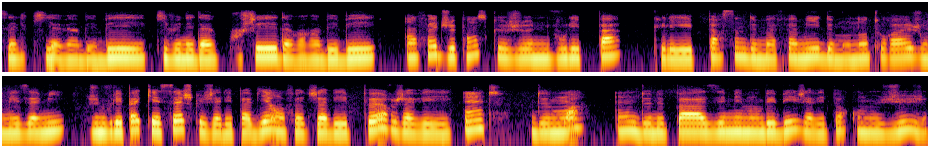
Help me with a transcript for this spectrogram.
celle qui avait un bébé, qui venait d'accoucher, d'avoir un bébé. En fait, je pense que je ne voulais pas que les personnes de ma famille, de mon entourage ou mes amis, je ne voulais pas qu'elles sachent que j'allais pas bien. En fait, j'avais peur, j'avais honte de moi, honte de ne pas aimer mon bébé, j'avais peur qu'on me juge.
